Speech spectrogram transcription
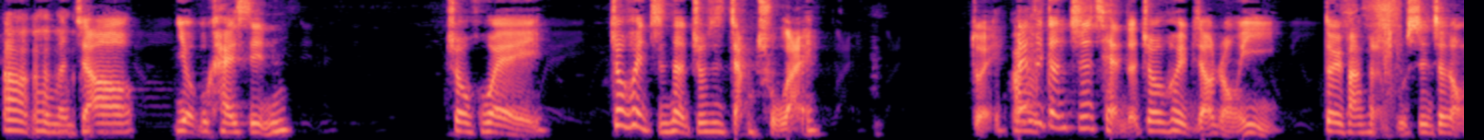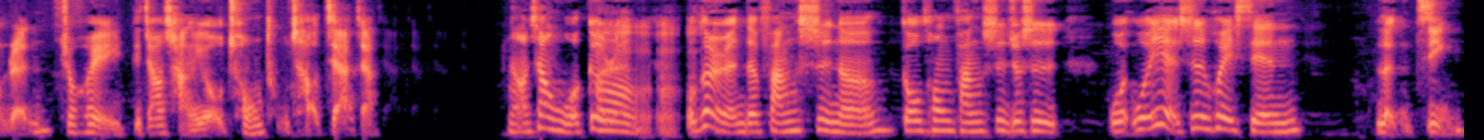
嗯嗯，我们只要有不开心，就会就会真的就是讲出来。对，但是跟之前的就会比较容易，对方可能不是这种人，就会比较常有冲突吵架这样。然后像我个人，我个人的方式呢，沟通方式就是。我我也是会先冷静，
